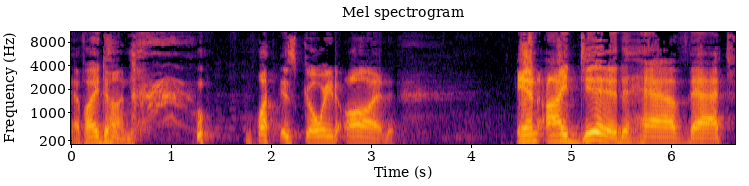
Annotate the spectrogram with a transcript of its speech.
have I done? what is going on? And I did have that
